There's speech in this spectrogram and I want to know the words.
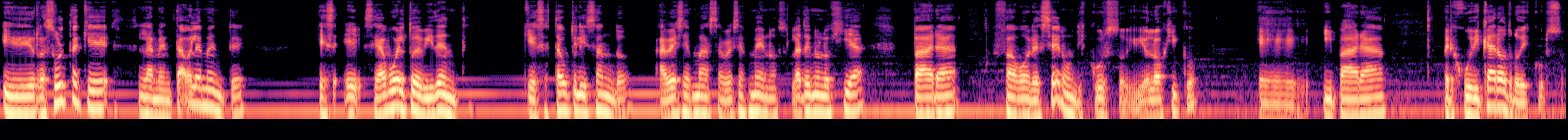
Y resulta que, lamentablemente, eh, se ha vuelto evidente que se está utilizando, a veces más, a veces menos, la tecnología para favorecer un discurso ideológico eh, y para perjudicar otro discurso,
